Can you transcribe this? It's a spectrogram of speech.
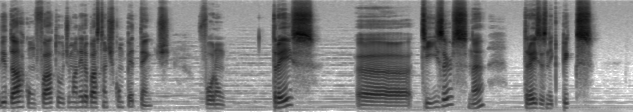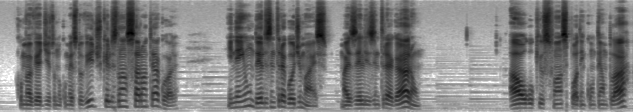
lidar com o fato de maneira bastante competente. Foram três uh, teasers, né? três sneak peeks, como eu havia dito no começo do vídeo, que eles lançaram até agora. E nenhum deles entregou demais, mas eles entregaram algo que os fãs podem contemplar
